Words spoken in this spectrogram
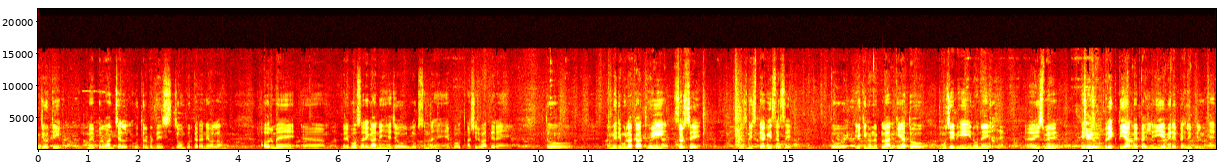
ज्योति मैं पूर्वांचल उत्तर प्रदेश जौनपुर का रहने वाला हूँ। और मैं अ, मेरे बहुत सारे गाने हैं जो लोग सुन रहे हैं बहुत आशीर्वाद दे रहे हैं। तो मेरी मुलाकात हुई सर से रजनीश त्यागी सर से। तो एक इन्होंने प्लान किया तो मुझे भी इन्होंने इसमें एक ब्रेक दिया। मैं पहले ये मेरे पहली फ़िल्म है।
